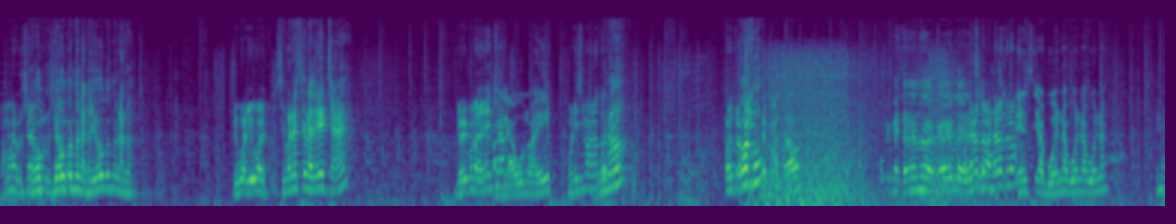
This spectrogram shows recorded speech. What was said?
Vamos a rushar, Llego, vamos a llego rushar. con Donato, llego con Donato. Igual, igual. Se van hacia la derecha, eh. Yo voy por la derecha. Bajé a uno ahí. Buenísima, Donato. Bueno, Otro. Rematado. Me están dando acá de la otro, otro. Asistencia, buena, buena, buena. No,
